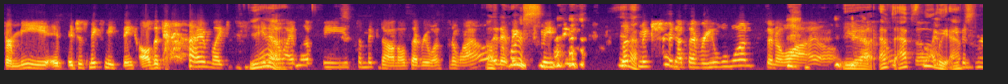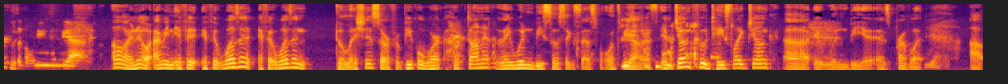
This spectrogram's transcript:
for me it, it just makes me think all the time like yeah. you know i love me some mcdonald's every once in a while of and it course. makes me think yeah. let's make sure that's every once in a while yeah absolutely so, absolutely yeah oh i know i mean if it if it wasn't if it wasn't delicious or if people weren't hooked on it, they wouldn't be so successful. Let's be honest. If junk food tastes like junk, uh, it wouldn't be as prevalent. Yeah. Uh,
